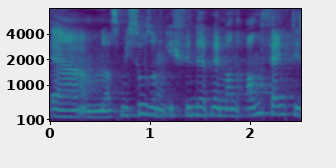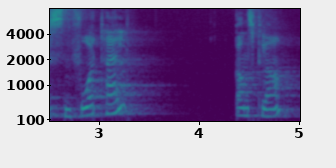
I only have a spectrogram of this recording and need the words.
ähm, lass mich so sagen, ich finde, wenn man anfängt, ist es ein Vorteil, ganz klar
